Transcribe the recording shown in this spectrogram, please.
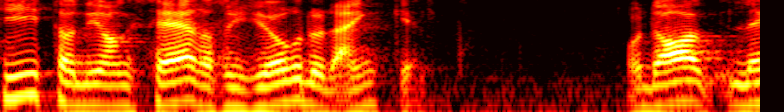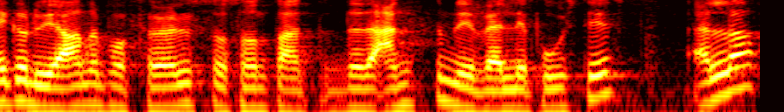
tid til å nyansere, så gjør du det enkelt. Og Da legger du gjerne på følelser sånn at det enten blir veldig positivt, eller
